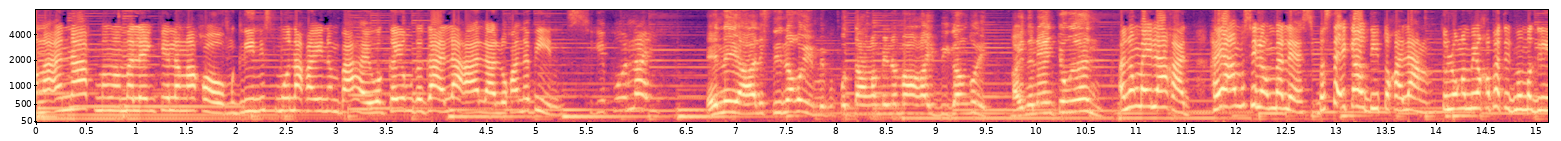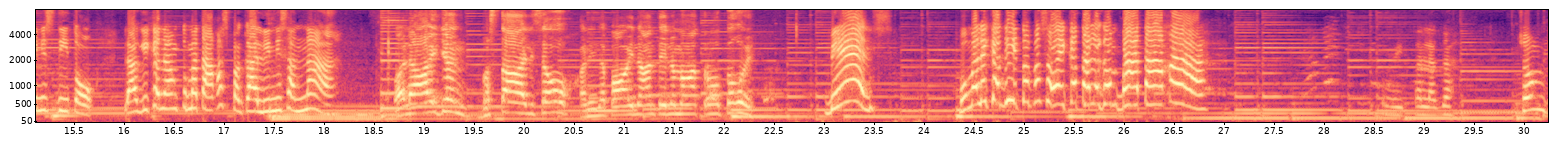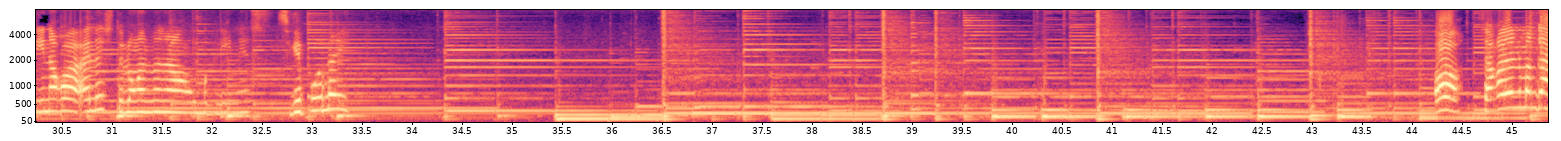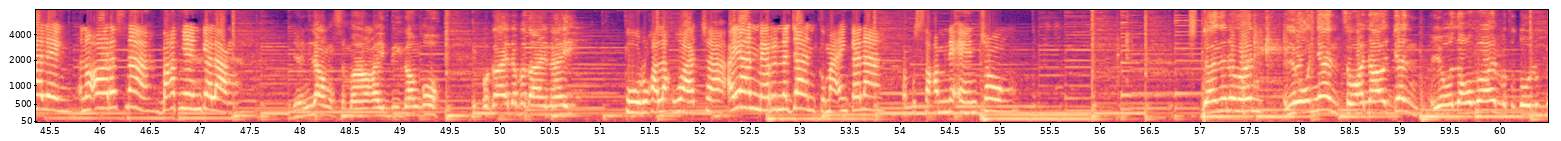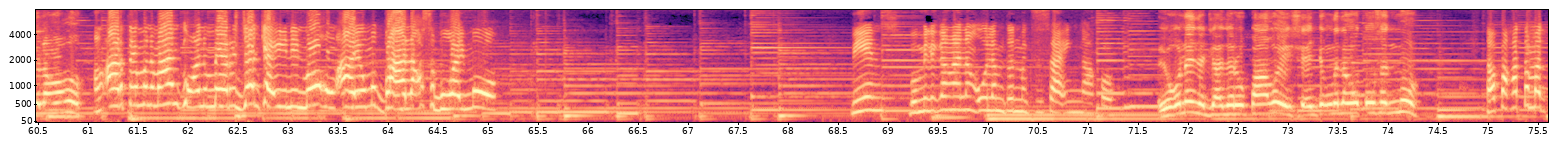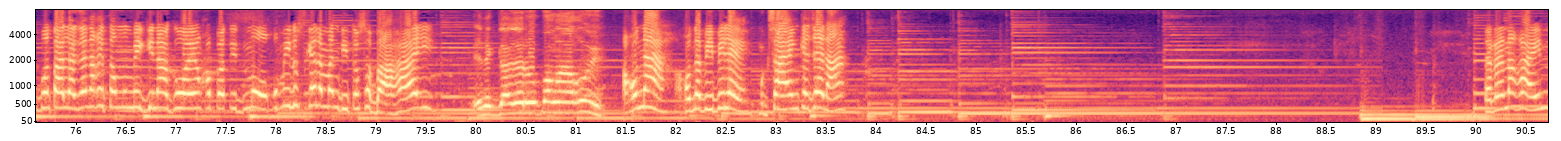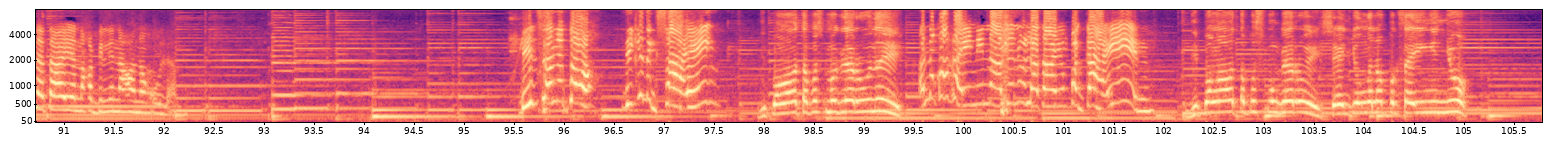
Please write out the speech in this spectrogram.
Mga anak, mamamalengke lang ako. Maglinis muna kayo ng bahay. Huwag kayong gagala ah, lalo ka na, Beans. Sige po, Nay. Eh, Nay, aalis din ako eh. May pupunta kami ng mga kaibigan ko eh. Kaya na na yung yan. Anong may lakad? Hayaan mo silang umalis. Basta ikaw dito ka lang. Tulungan mo yung kapatid mo maglinis dito. Lagi ka na lang tumatakas pagka linisan na. Wala kayo dyan. Basta alis ako. Kanina pa ako inaantay ng mga tropa ko eh. Vince! Bumalik ka dito, pasaway ka talagang bata ka! Uy, talaga. Chong, di na ako aalis. Tulungan mo na lang ako maglinis. Sige po, Nay. Oh, saan ka na naman galing? Anong oras na? Bakit ngayon ka lang? Yan lang, sa mga kaibigan ko. Ipagkain na ba tayo, Nay? Puro kalakwatsa. Ayan, meron na dyan. Kumain ka na. Tapos na kami ni Enchong. Isda na naman. Ayoko niyan. Sawa na ako dyan. Ayoko na kumain. Matutulog na lang ako. Ang arte mo naman kung anong meron dyan, kainin mo. Kung ayaw mo, bahala ka sa buhay mo. Vince, bumili ka nga ng ulam doon, magsasaing na ako. Ayoko na, naglalaro pa ako eh. Si Enjong na lang utusan mo. Napakatamad mo talaga, nakita mo may ginagawa yung kapatid mo. Kumilos ka naman dito sa bahay. Eh, naglalaro pa nga ako eh. Ako na, ako na bibili. Magsaing ka dyan, ha? Tara na, kain na tayo. Nakabili na ako ng ulam. Vince, ano to? Di ka nagsaing? Di pa nga ako tapos maglaro na eh. Ano kakainin natin? Wala tayong pagkain. Di pa nga ako tapos maglaro eh. Si Enjong na lang pagsaingin nyo.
